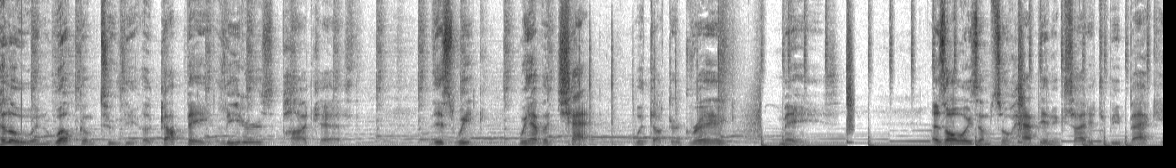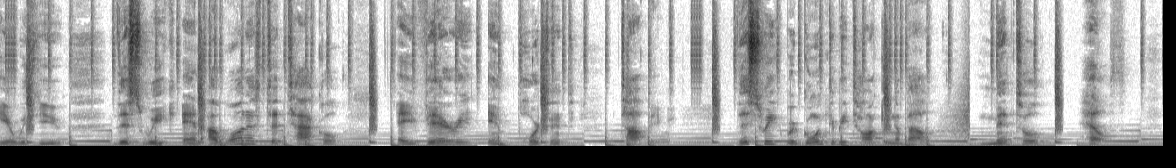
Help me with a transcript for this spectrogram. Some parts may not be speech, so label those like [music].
Hello, and welcome to the Agape Leaders Podcast. This week, we have a chat with Dr. Gregg Mays. As always, I'm so happy and excited to be back here with you this week, and I want us to tackle a very important topic. This week, we're going to be talking about mental health,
